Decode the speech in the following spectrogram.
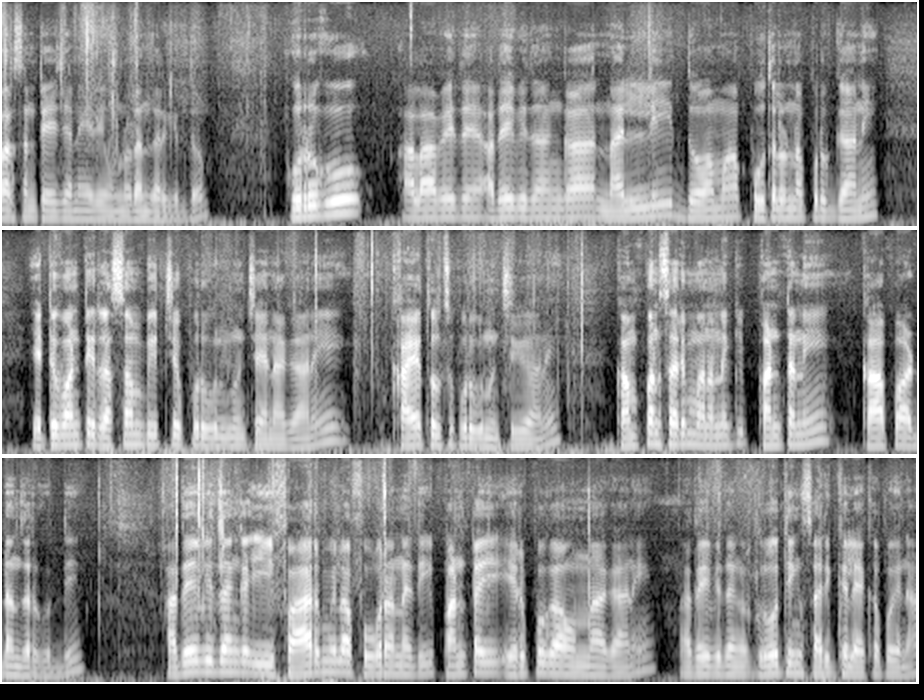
పర్సంటేజ్ అనేది ఉండడం జరిగిద్దో పురుగు అలాగే అదేవిధంగా నల్లి దోమ పూతలున్న పురుగు కానీ ఎటువంటి రసం పీర్చే పురుగుల నుంచి అయినా కానీ కాయతొలుచు పురుగు నుంచి కానీ కంపల్సరీ మనకి పంటని కాపాడడం జరుగుద్ది. అదేవిధంగా ఈ ఫార్ములా ఫోర్ అనేది పంట ఎరుపుగా ఉన్నా కానీ అదేవిధంగా గ్రోతింగ్ సరిగ్గా లేకపోయినా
